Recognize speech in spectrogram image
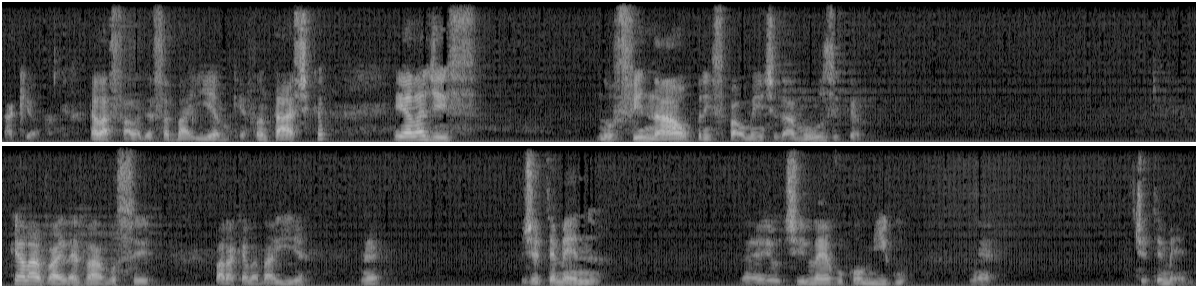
Aqui, ó. Ela fala dessa Bahia que é fantástica e ela diz no final, principalmente da música, que ela vai levar você para aquela Bahia, né? Je t'emmène né, eu te levo comigo, né? Te temendo.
